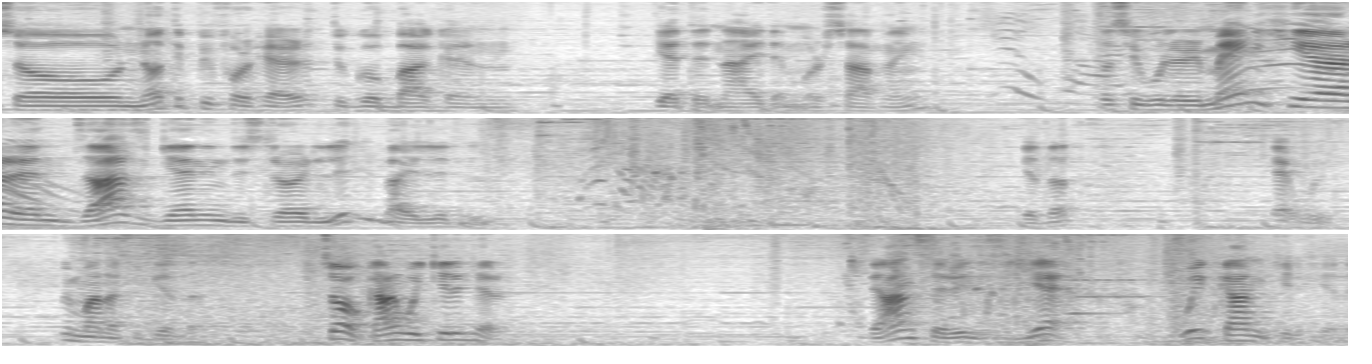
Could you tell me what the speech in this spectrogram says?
so no TP for her to go back and get an item or something. So she will remain here and just getting destroyed little by little. Get that? Yeah, we, we managed to get that. So, can we kill her? The answer is yes, we can kill her.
